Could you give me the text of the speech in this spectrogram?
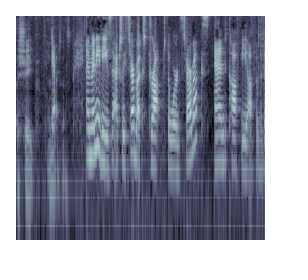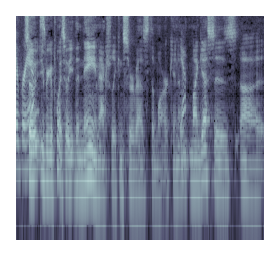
a shape in Yep. some sense. And many of these, actually, Starbucks dropped the word Starbucks and coffee off of their brand. So you bring a point. So the name actually can serve as the mark, and Yep. my guess is uh,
